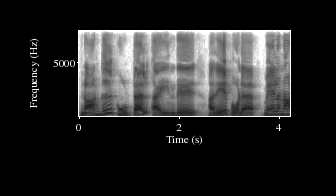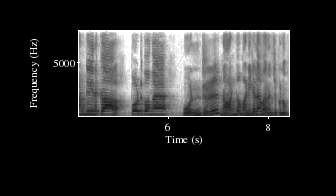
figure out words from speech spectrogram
நான்கு கூட்டல் ஐந்து. அதே போல் மேலே நான்கு இருக்கா? போட்டுக்கோங்க. ஒன்று நான்கு மணிகளை வரைஞ்சிக்கணும்.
